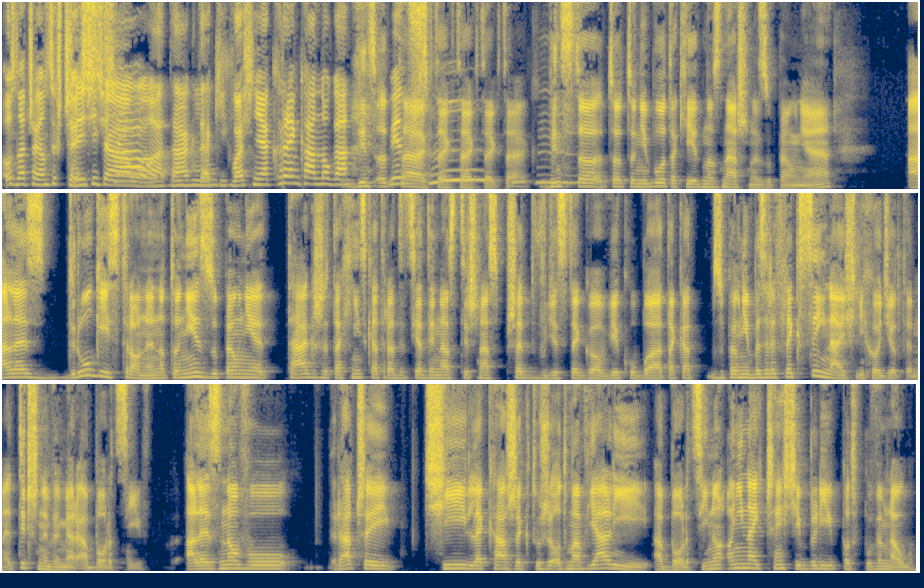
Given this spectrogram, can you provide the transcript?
oznaczających części Część ciała, ciała tak? Mhm. Takich właśnie jak ręka, noga. Więc, o, Więc... tak, tak, tak, tak, tak. Więc to, to, to nie było takie jednoznaczne zupełnie ale z drugiej strony, no to nie jest zupełnie tak, że ta chińska tradycja dynastyczna sprzed XX wieku była taka zupełnie bezrefleksyjna, jeśli chodzi o ten etyczny wymiar aborcji. Ale znowu raczej ci lekarze, którzy odmawiali aborcji, no oni najczęściej byli pod wpływem nauk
